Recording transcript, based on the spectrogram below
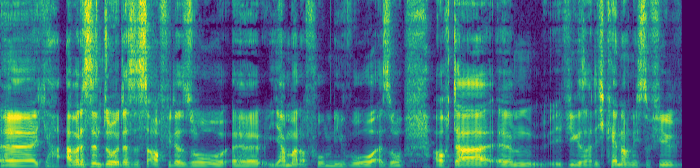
Äh, ja, aber das sind so, das ist auch wieder so äh, Jammern auf hohem Niveau. Also auch da, ähm, wie gesagt, ich kenne noch nicht so viel,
